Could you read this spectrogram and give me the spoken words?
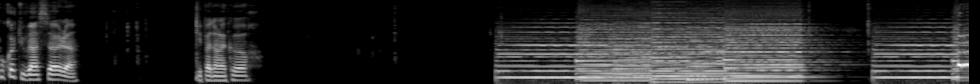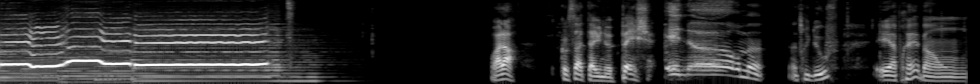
Pourquoi tu veux un seul? Il est pas dans l'accord. Ça tu as une pêche énorme, un truc de ouf. Et après, ben on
